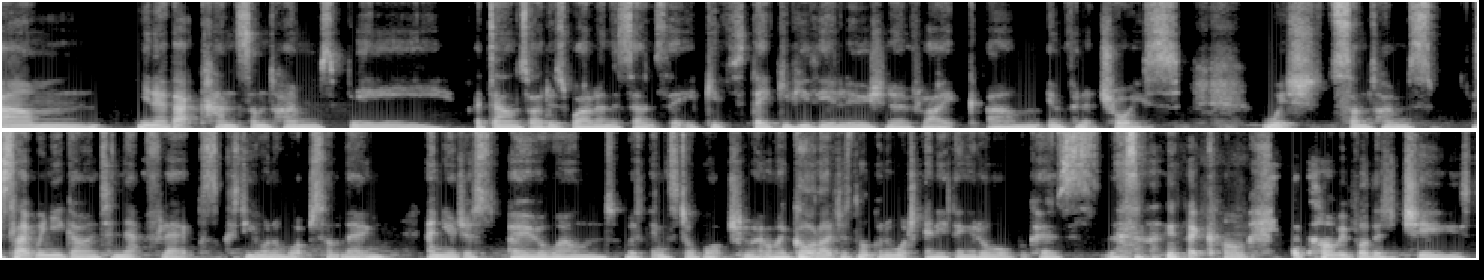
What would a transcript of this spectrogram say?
um, you know, that can sometimes be a downside as well in the sense that it gives they give you the illusion of like um, infinite choice, which sometimes it's like when you go into Netflix because you want to watch something and you're just overwhelmed with things to watch. You're like, oh my god, I'm just not going to watch anything at all because I can't, I can't be bothered to choose.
